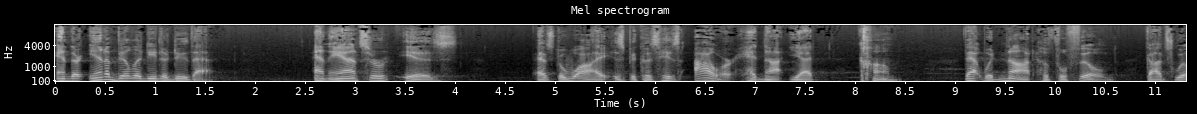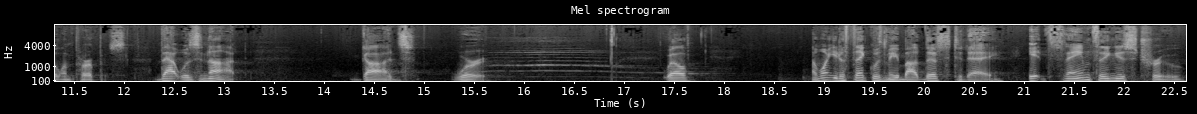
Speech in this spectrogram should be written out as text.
And their inability to do that. And the answer is, as to why, is because his hour had not yet come that would not have fulfilled God's will and purpose. That was not God's word. Well, I want you to think with me about this today. It same thing is true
